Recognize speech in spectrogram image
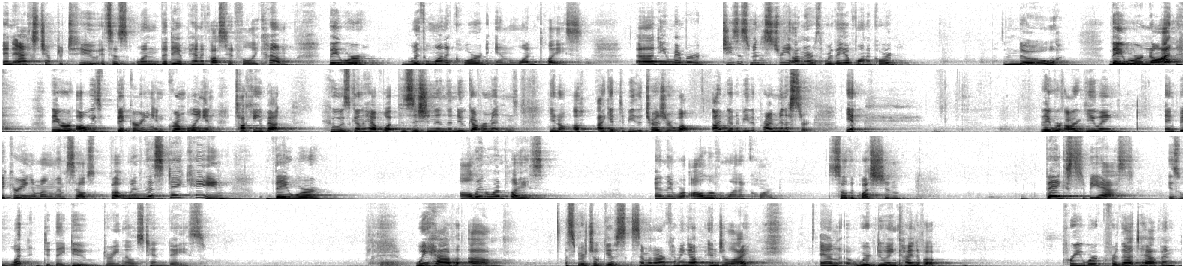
in Acts chapter 2, it says, when the day of Pentecost had fully come, they were with one accord in one place. Uh, do you remember Jesus' ministry on earth? Were they of one accord? No, they were not. They were always bickering and grumbling and talking about who was going to have what position in the new government. And, you know, oh, I get to be the treasurer. Well, I'm going to be the prime minister. It, they were arguing and bickering among themselves. But when this day came, they were all in one place and they were all of one accord. So the question begs to be asked is what did they do during those 10 days? We have um, a spiritual gifts seminar coming up in July, and we're doing kind of a pre work for that to happen.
